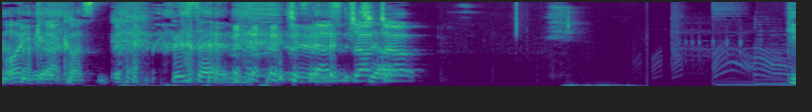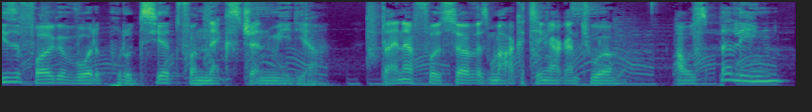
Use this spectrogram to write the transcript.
Und Geld kosten. Bis dahin. Bis dann. Ciao, ciao. Diese Folge wurde produziert von NextGen Media, deiner Full-Service-Marketing-Agentur aus Berlin.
